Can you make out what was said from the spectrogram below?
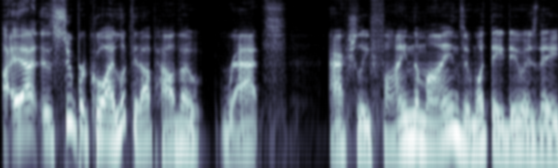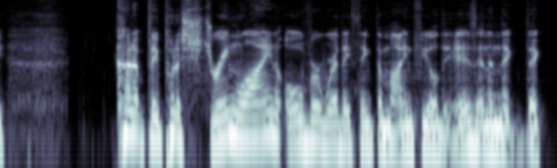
I, uh, it's super cool. I looked it up how the rats actually find the mines, and what they do is they kind of they put a string line over where they think the minefield is, and then the the the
